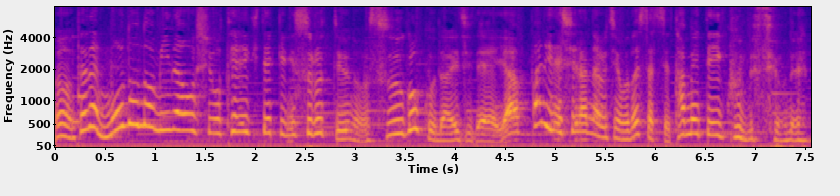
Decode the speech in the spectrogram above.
うん、ただ物の見直しを定期的にするっていうのがすごく大事でやっぱりね知らないうちに私たちって貯めていくんですよね、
